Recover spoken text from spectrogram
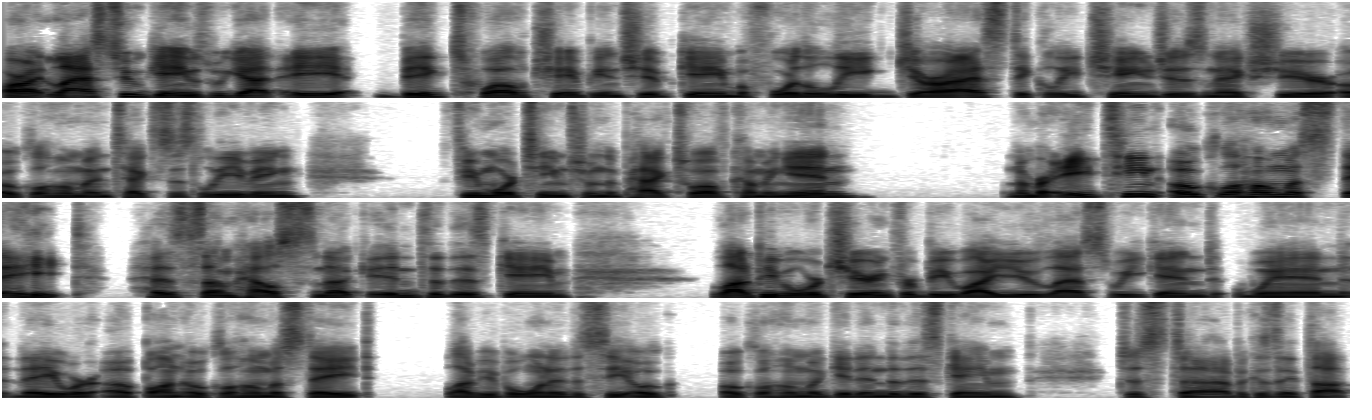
All right, last two games. We got a Big 12 championship game before the league drastically changes next year. Oklahoma and Texas leaving. A few more teams from the Pac 12 coming in. Number 18, Oklahoma State has somehow snuck into this game. A lot of people were cheering for BYU last weekend when they were up on Oklahoma State. A lot of people wanted to see o- Oklahoma get into this game just uh, because they thought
